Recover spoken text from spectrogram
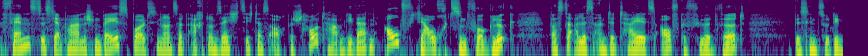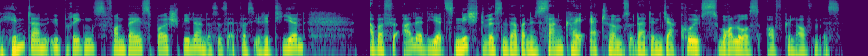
Fans des japanischen Baseballs, die 1968 das auch geschaut haben, die werden aufjauchzen vor Glück, was da alles an Details aufgeführt wird bis hin zu den Hintern übrigens von Baseballspielern. Das ist etwas irritierend. Aber für alle, die jetzt nicht wissen, wer bei den Sankai Atoms oder den Yakult Swallows aufgelaufen ist,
